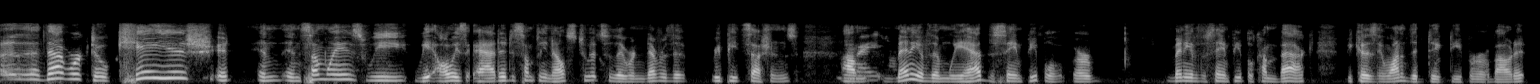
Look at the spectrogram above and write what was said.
Uh, that worked okay-ish. It in in some ways we we always added something else to it, so they were never the repeat sessions. Um, Right. Many of them we had the same people, or many of the same people come back because they wanted to dig deeper about it.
